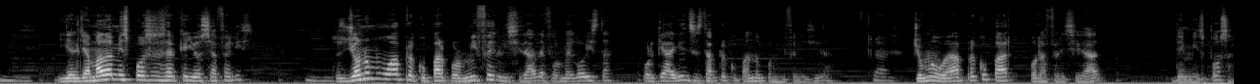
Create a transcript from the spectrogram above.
Ujú. Y el llamado a mi esposa es hacer que yo sea feliz. Ujú. Entonces yo no me voy a preocupar por mi felicidad de forma egoísta porque alguien se está preocupando por mi felicidad. Claro. Yo me voy a preocupar por la felicidad de mi esposa.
